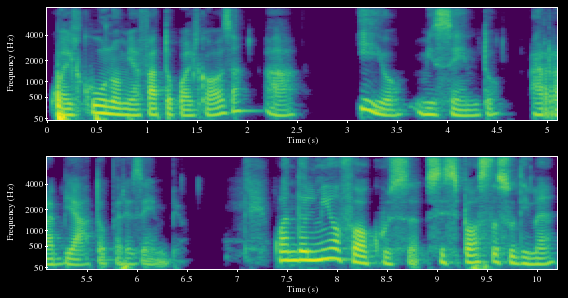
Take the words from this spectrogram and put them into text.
qualcuno mi ha fatto qualcosa a io mi sento arrabbiato, per esempio. Quando il mio focus si sposta su di me,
